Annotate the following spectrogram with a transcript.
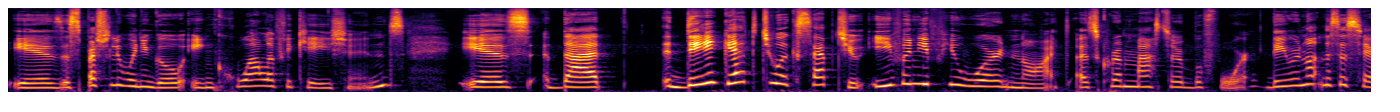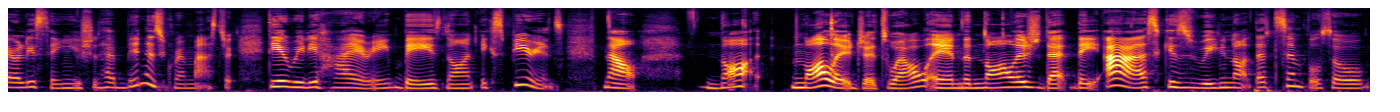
is especially when you go in qualifications is that they get to accept you even if you were not a scrum master before. They were not necessarily saying you should have been a scrum master. They're really hiring based on experience. Now not knowledge as well and the knowledge that they ask is really not that simple. So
